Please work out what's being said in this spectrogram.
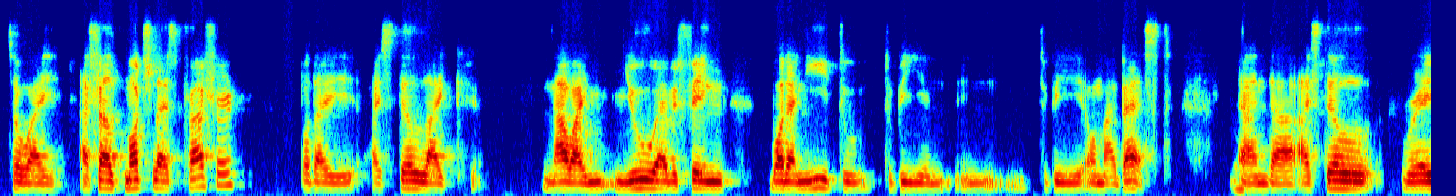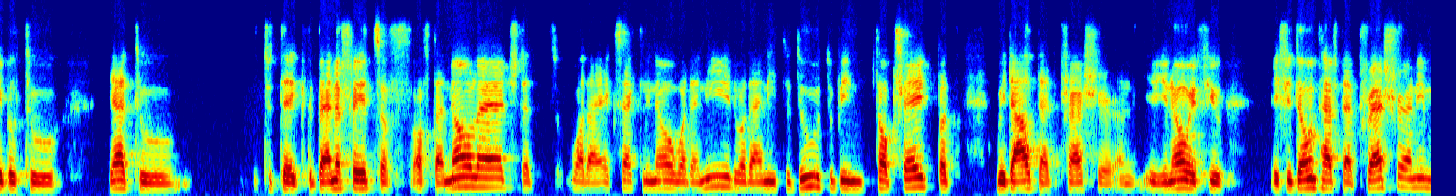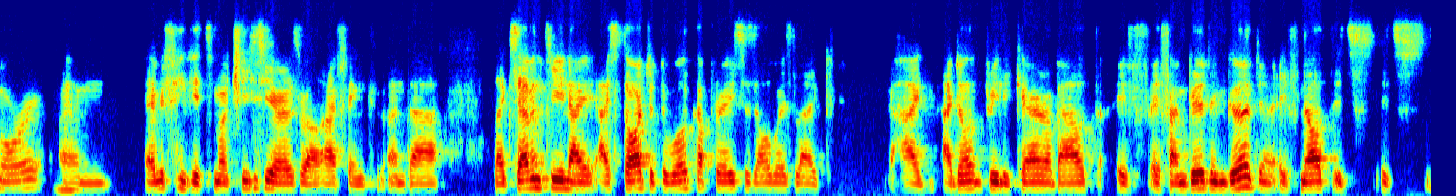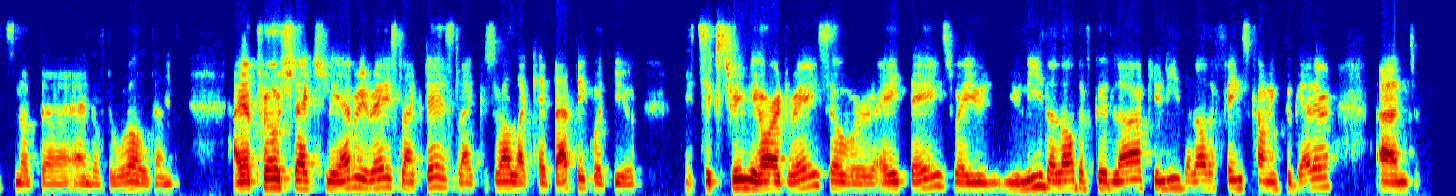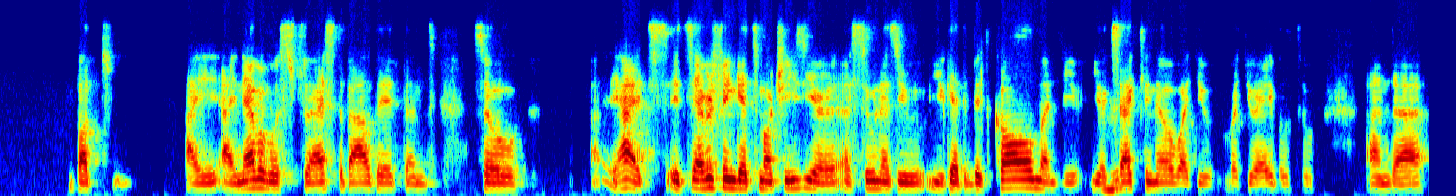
So I I felt much less pressure, but I I still like now I knew everything what I need to to be in, in to be on my best, yeah. and uh, I still were able to, yeah, to to take the benefits of of that knowledge, that what I exactly know, what I need, what I need to do to be in top shape, but without that pressure. And you know, if you if you don't have that pressure anymore, um, everything gets much easier as well. I think, and uh, like 17, I I started the World Cup races always like I I don't really care about if if I'm good and good. If not, it's it's it's not the end of the world. And I approached actually every race like this, like as well, like Cape Epic. What you, it's extremely hard race over eight days where you you need a lot of good luck. You need a lot of things coming together, and but I I never was stressed about it, and so yeah it's it's everything gets much easier as soon as you you get a bit calm and you you mm-hmm. exactly know what you what you're able to. And uh,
